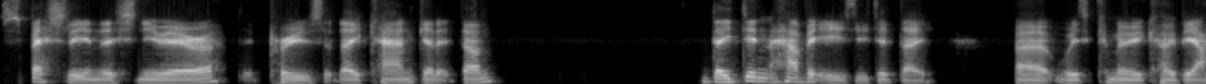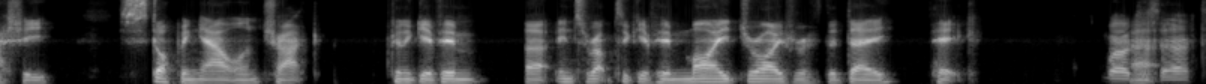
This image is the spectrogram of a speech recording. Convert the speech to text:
especially in this new era. It proves that they can get it done. They didn't have it easy, did they? Uh, with Kamui Kobayashi stopping out on track. going to give him, uh, interrupt to give him my driver of the day pick Well Uh, deserved.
